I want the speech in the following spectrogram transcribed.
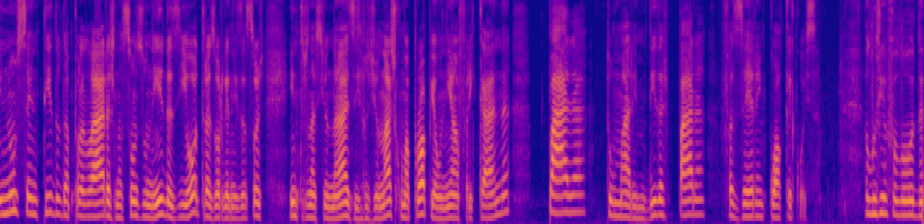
e no sentido de apelar às Nações Unidas e outras organizações internacionais e regionais, como a própria União Africana, para tomarem medidas para fazerem qualquer coisa. A Luzia falou de,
